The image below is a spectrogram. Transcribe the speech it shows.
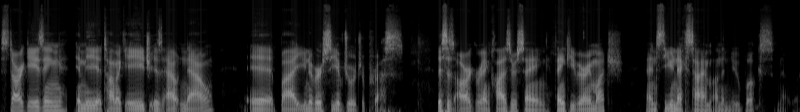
Stargazing in the Atomic Age is out now uh, by University of Georgia Press. This is our Grant Kleiser saying thank you very much and see you next time on the New Books Network.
